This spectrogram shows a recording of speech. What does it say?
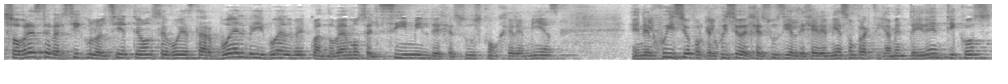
sobre este versículo, el 7.11, voy a estar vuelve y vuelve cuando veamos el símil de Jesús con Jeremías en el juicio, porque el juicio de Jesús y el de Jeremías son prácticamente idénticos.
